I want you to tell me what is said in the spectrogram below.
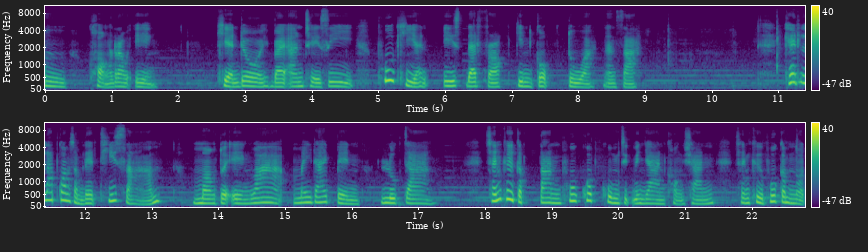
มือของเราเอง เขียนโดย Brian Tracy ผู้เขียน Is That Frog กินกบตัวนั้นซะ เคล็ดลับความสำเร็จที่ 3 มองตัวเองว่าไม่ได้เป็นลูกจ้าง ฉันคือกัปตันผู้ควบคุมจิตวิญญาณของฉัน ฉันคือผู้กำหนด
